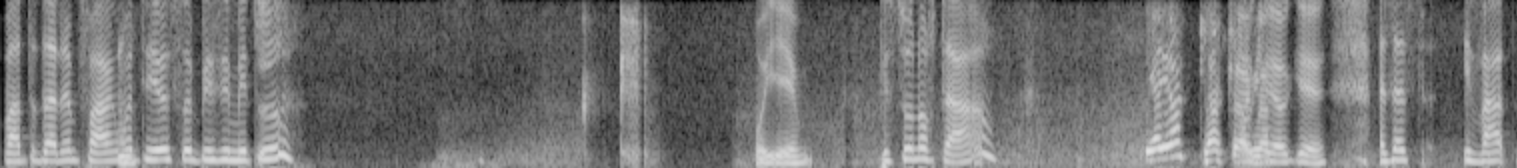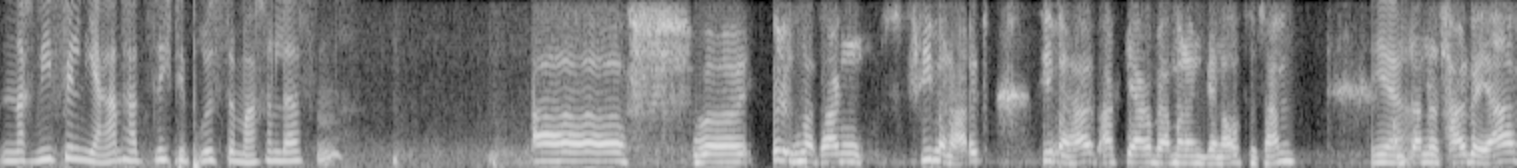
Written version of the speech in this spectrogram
warte, dein Empfang, Matthias, so ein bisschen mittel. Oh je. Bist du noch da? Ja, ja, klar, klar, Okay, klar. okay. Das heißt, nach wie vielen Jahren hat sie sich die Brüste machen lassen? Äh, ich würde mal sagen, siebeneinhalb, siebeneinhalb, acht Jahre waren wir dann genau zusammen. Ja. Und dann das halbe Jahr,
